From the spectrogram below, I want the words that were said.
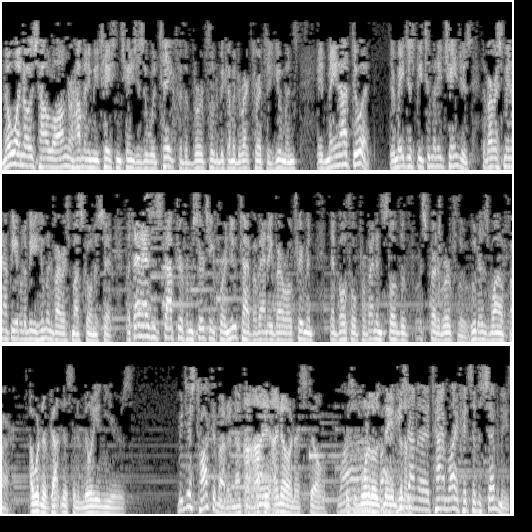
No one knows how long or how many mutation changes it would take for the bird flu to become a direct threat to humans. It may not do it. There may just be too many changes. The virus may not be able to be a human virus, Moscona said. But that hasn't stopped her from searching for a new type of antiviral treatment that both will prevent and slow the spread of bird flu. Who does wildfire? I wouldn't have gotten this in a million years. We just talked about it not that I, long ago. I know, and I still. This is one of those names He's that on I'm, the Time Life hits of the 70s.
